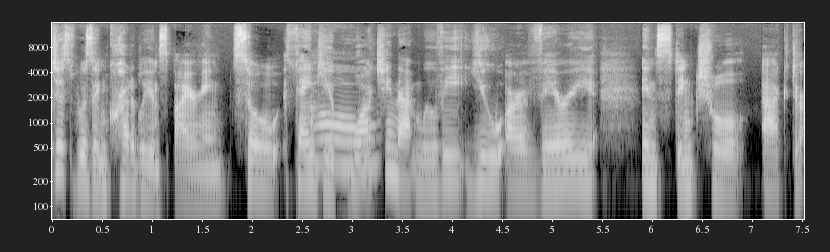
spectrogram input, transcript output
just was incredibly inspiring. So thank you. Oh. Watching that movie, you are a very instinctual actor.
